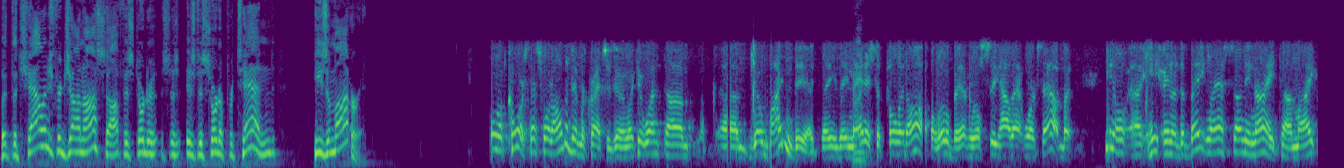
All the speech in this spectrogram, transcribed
But the challenge for Jon Ossoff is, sort of, is to sort of pretend he's a moderate. Well, of course, that's what all the Democrats are doing. Look at what um, uh, Joe Biden did. They they managed right. to pull it off a little bit. We'll see how that works out. But you know, uh, he, in a debate last Sunday night, uh, Mike,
